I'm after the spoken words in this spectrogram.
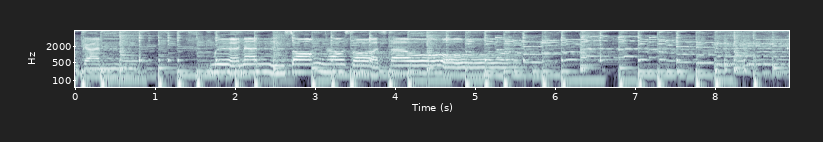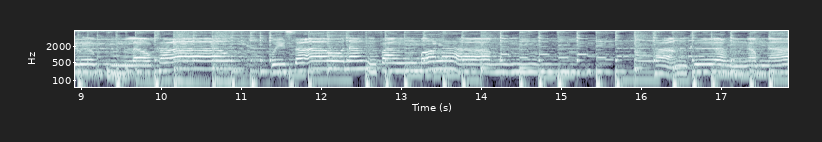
ำกัน เมื่อนั้นสองเฮาสอดเศร้า กลืมเหล่าขาว คุยสาวนั่งฟังหมอลำทางเครื่องงามงา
